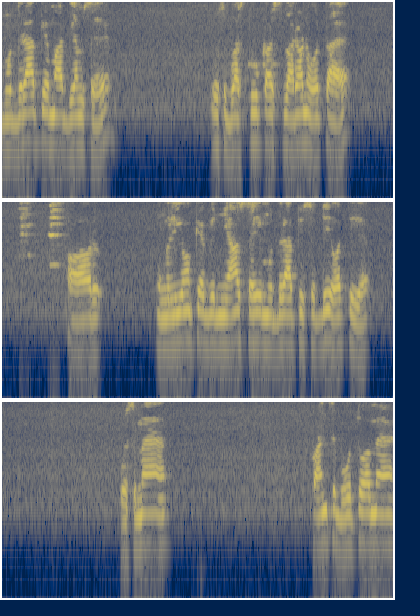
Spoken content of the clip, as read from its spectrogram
मुद्रा के माध्यम से उस वस्तु का स्मरण होता है और उंगलियों के विन्यास से ही मुद्रा की सिद्धि होती है। उसमें पंचभूतों में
